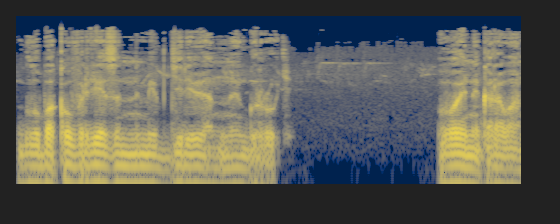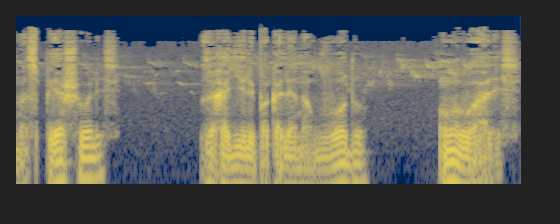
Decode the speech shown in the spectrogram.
глубоко врезанными в деревянную грудь. Воины каравана спешивались, заходили по колено в воду, умывались.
